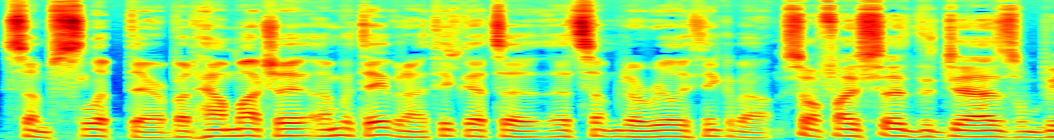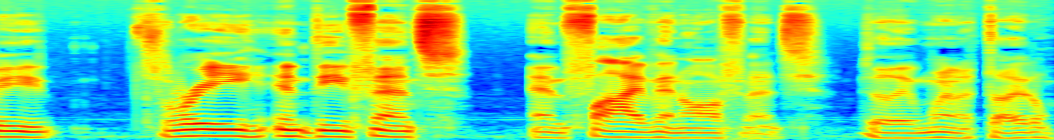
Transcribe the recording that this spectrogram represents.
some slip there, but how much? I, I'm with David. I think that's a that's something to really think about. So if I said the Jazz will be three in defense and five in offense, do they win a title?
